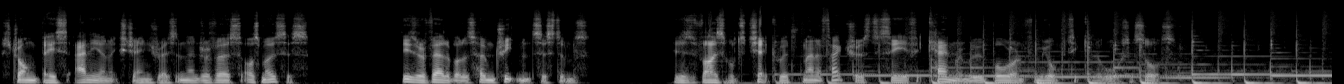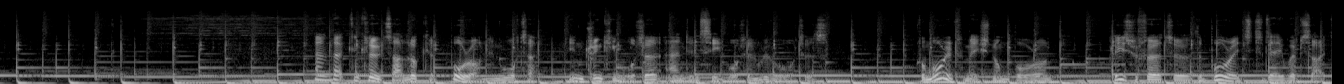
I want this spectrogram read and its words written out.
strong base anion exchange resin, and reverse osmosis. These are available as home treatment systems it is advisable to check with manufacturers to see if it can remove boron from your particular water source. And that concludes our look at boron in water, in drinking water and in seawater and river waters. For more information on boron, please refer to the Borates Today website.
